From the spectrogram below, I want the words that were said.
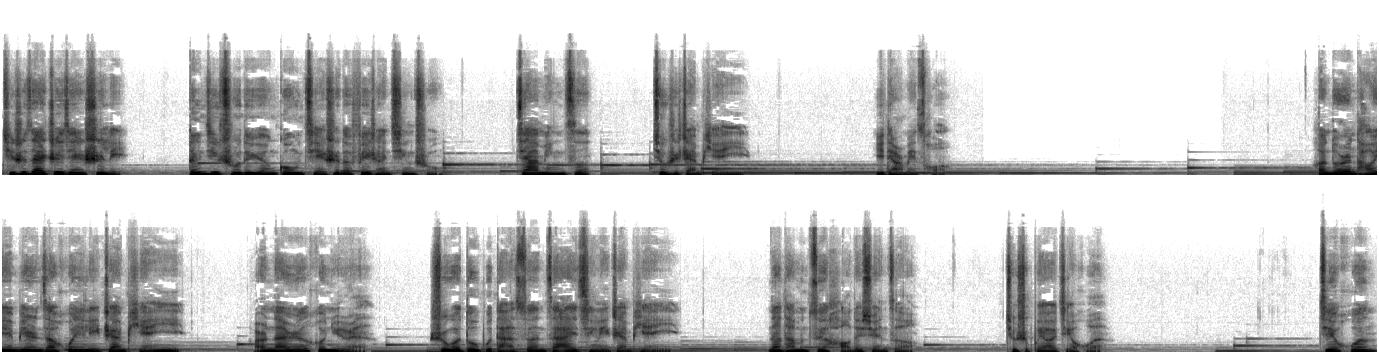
其实，在这件事里，登记处的员工解释的非常清楚，加名字就是占便宜，一点没错。很多人讨厌别人在婚姻里占便宜，而男人和女人，如果都不打算在爱情里占便宜，那他们最好的选择，就是不要结婚。结婚，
